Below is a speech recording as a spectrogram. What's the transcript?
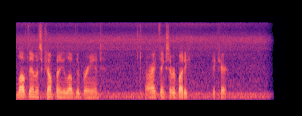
Love them as a company. Love their brand. All right, thanks everybody. Take care.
